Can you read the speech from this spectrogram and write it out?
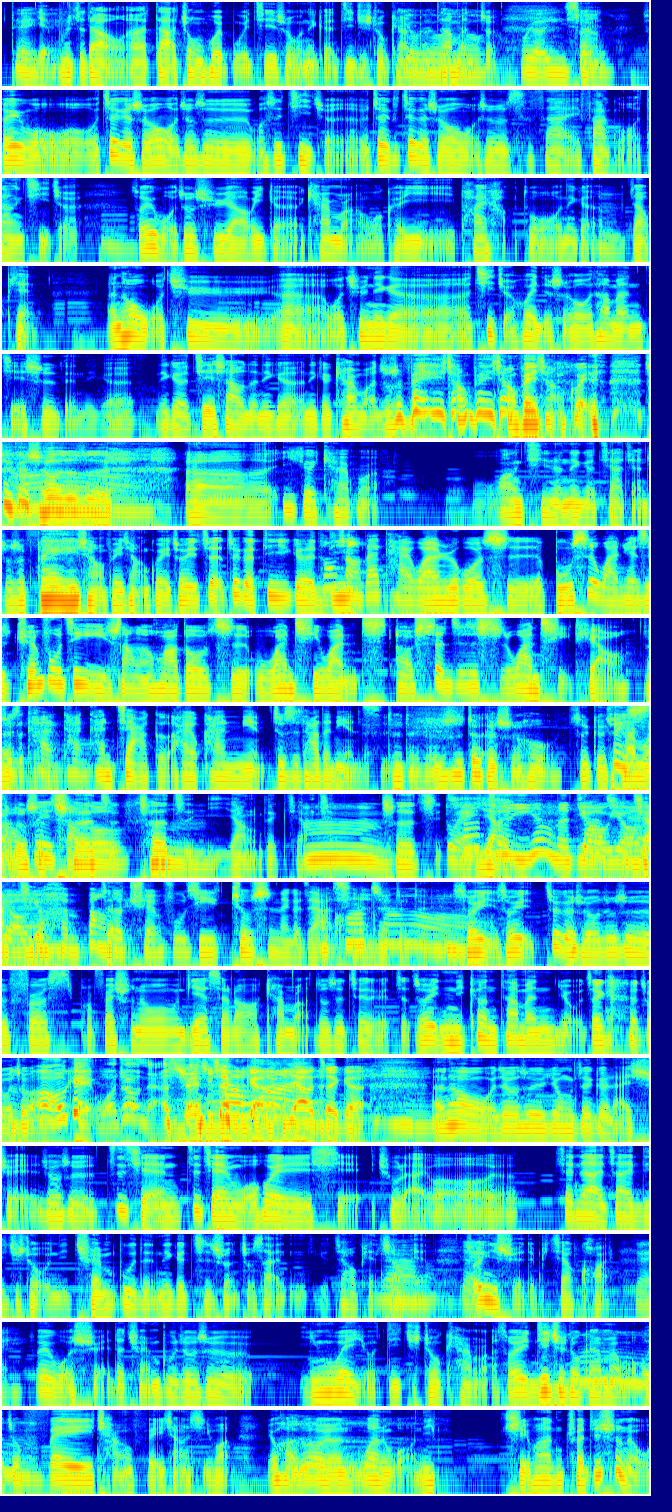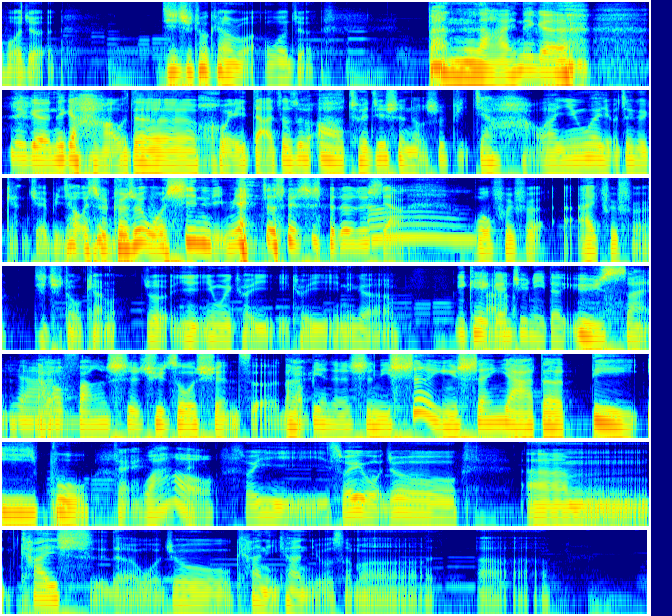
对，也不知道啊、大众会不会接受那个 digital camera，他们就我有印象，，所以我我我这个时候我就是我是记者，这这个时候我就是在法国当记者，嗯。所以我就需要一个 camera，我可以拍好多那个嗯。照片。然后我去呃，我去那个记者会的时候，他们解释的那个那个介绍的那个那个 camera 就是非常非常非常贵的。这个时候就是、哦呃，一个 camera 我忘记了那个价钱，就是非常非常贵。所以这这个第一个通常在台湾，如果是不是完全是全幅机以上的话，都是五万、七万起，呃，甚至是十万起跳，就是看看看价格，还有看年，就是它的年资。对对，就是这个时候这个最 camera 少都是最少都车子车子嗯一样的价钱，嗯，车子对一样车子一样的价有有有有很棒的全幅机，就是那个价钱。对对对，哦所以所以这个时候就是 first professional DSLR camera，就是这个，所以你看他们有这个，我说、哦，OK，我就选这个，要这个，然后我就是用这个来学，就是之前之前我会写出来，我现在在 digital，你全部的那个字准就在你这个照片上面，对所以你学的比较快，对，所以我学的全部就是。因为有 digital camera，所以 digital camera 我我就嗯。非常非常喜欢。有好多人问我，你喜欢 traditional 或者 digital camera，我就本来那个那个那个好的回答就是啊，traditional 是比较好啊，因为有这个感觉比较。我 就可是我心里面就是是就是想，哦我 prefer I prefer digital camera，就因因为可以可以那个你可以根据你的预算，Yeah 然后方式去做选择，然后对变成是你摄影生涯的第一步。对，哇哦，所以所以我就嗯开始的我就看一看有什么呃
